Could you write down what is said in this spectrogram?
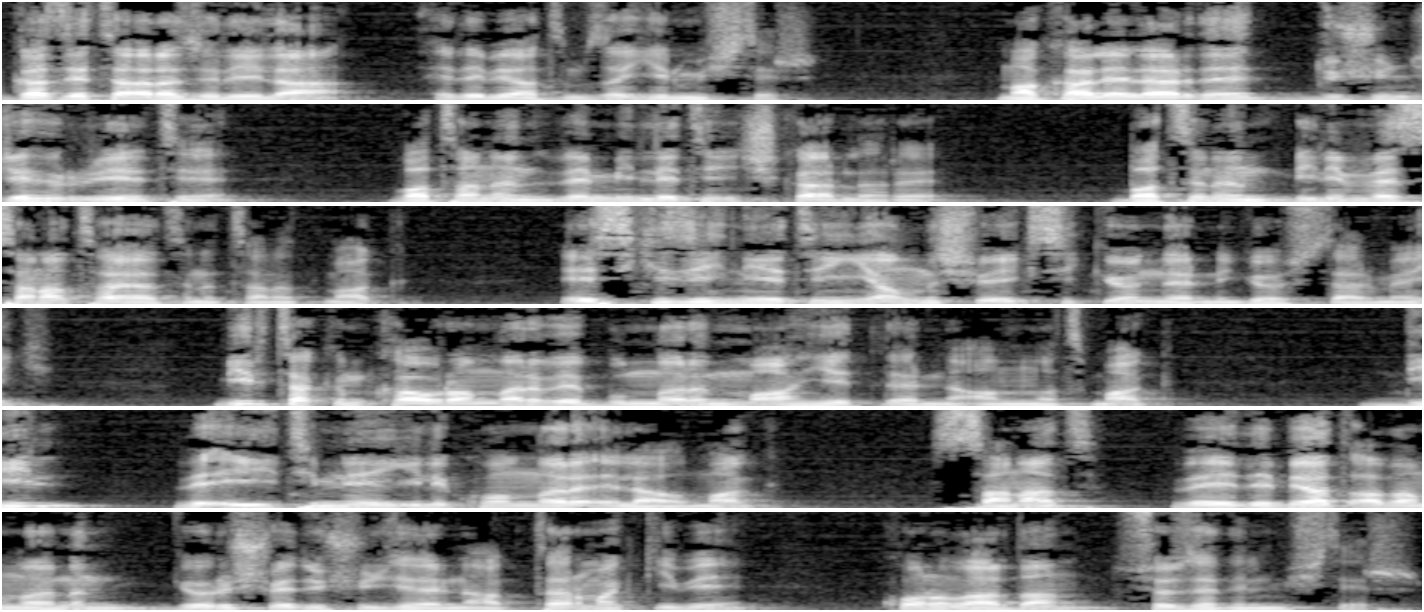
gazete aracılığıyla edebiyatımıza girmiştir. Makalelerde düşünce hürriyeti, vatanın ve milletin çıkarları, batının bilim ve sanat hayatını tanıtmak, eski zihniyetin yanlış ve eksik yönlerini göstermek, bir takım kavramları ve bunların mahiyetlerini anlatmak, dil ve eğitimle ilgili konuları ele almak, sanat ve edebiyat adamlarının görüş ve düşüncelerini aktarmak gibi konulardan söz edilmiştir.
